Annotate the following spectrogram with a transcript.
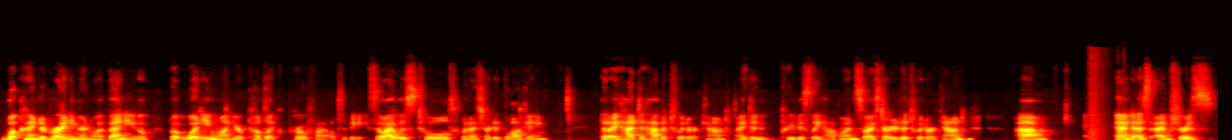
what kind of writing or in what venue, but what do you want your public profile to be? So I was told when I started blogging that I had to have a Twitter account. I didn't previously have one, so I started a Twitter account. Um, and as I'm sure is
